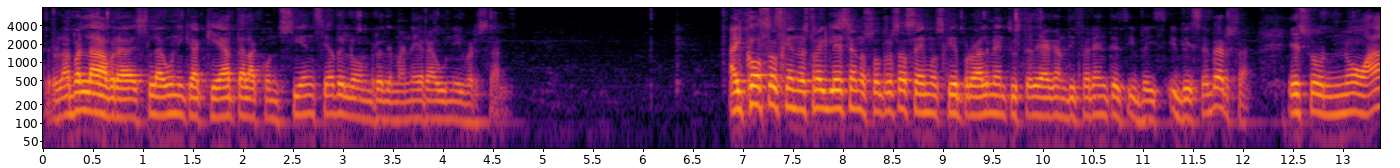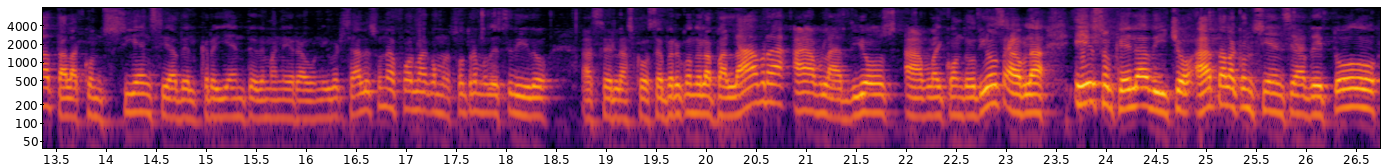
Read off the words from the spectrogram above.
Pero la palabra es la única que ata la conciencia del hombre de manera universal. Hay cosas que en nuestra iglesia nosotros hacemos que probablemente ustedes hagan diferentes y viceversa. Eso no ata la conciencia del creyente de manera universal. Es una forma como nosotros hemos decidido hacer las cosas. Pero cuando la palabra habla, Dios habla. Y cuando Dios habla, eso que Él ha dicho ata la conciencia de todo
